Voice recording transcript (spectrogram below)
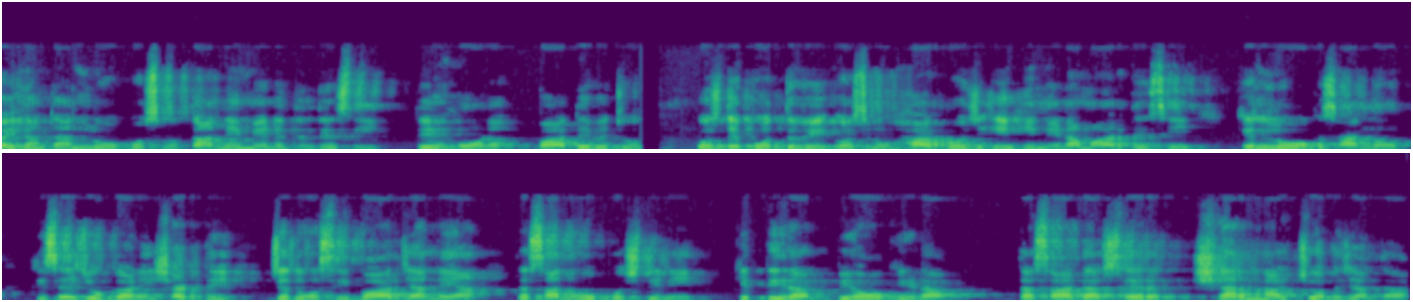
ਪਹਿਲਾਂ ਤਾਂ ਲੋਕ ਉਸ ਨੂੰ ਤਾਨੇ ਮਿਹਣੇ ਦਿੰਦੇ ਸੀ ਤੇ ਹੁਣ ਬਾਅਦ ਦੇ ਵਿੱਚ ਉਸ ਦੇ ਪੁੱਤ ਵੀ ਉਸ ਨੂੰ ਹਰ ਰੋਜ਼ ਇਹੀ ਮਿਹਣਾ ਮਾਰਦੇ ਸੀ ਕਿ ਲੋਕ ਸਾਨੂੰ ਕਿਸੇ ਜੋਗਾ ਨਹੀਂ ਛੱਡਦੇ। ਜਦੋਂ ਅਸੀਂ ਬਾਹਰ ਜਾਂਦੇ ਆ ਤਾਂ ਸਾਨੂੰ ਉਹ ਪੁੱਛਦੇ ਨੇ ਕਿ ਤੇਰਾ ਪਿਓ ਕਿਹੜਾ? ਤਾਂ ਸਾਡਾ ਸਿਰ ਸ਼ਰਮ ਨਾਲ ਝੁਕ ਜਾਂਦਾ।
